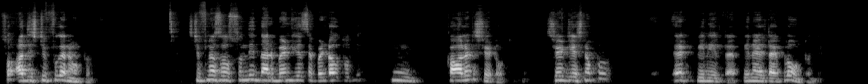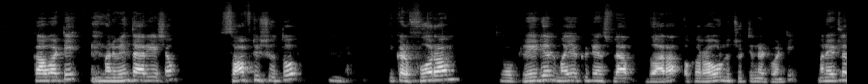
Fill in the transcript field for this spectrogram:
సో అది స్టిఫ్ గానే ఉంటుంది. స్టిఫ్నెస్ వస్తుంది దాన్ని బెండ్ చేస్తే బెండ్ అవుతుంది. ఉమ్, కావాలంటే స్ట్రేట్ అవుతుంది. స్ట్రేట్ చేసినప్పుడు డైరెక్ట్ పీనియల్ టైప్ పీనియల్ టైప్లో ఉంటుంది. కాబట్టి మనం ఏం తయారు చేసాం సాఫ్ట్ టిష్యూతో ఇక్కడ ఫోరామ్ రేడియల్ మయోక్యూటెన్స్ ఫ్లాప్ ద్వారా ఒక రౌండ్ చుట్టినటువంటి మన ఎట్లా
